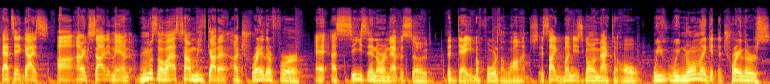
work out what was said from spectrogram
that's it, guys. Uh, I'm excited, man. When was the last time we've got a, a trailer for a, a, season or an episode the day before the launch? It's like Bungie's going back to old. We we normally get the trailers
